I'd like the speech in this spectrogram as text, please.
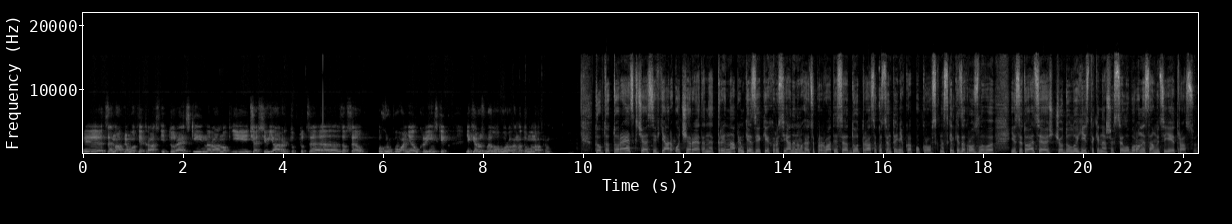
Е, Це напрямок якраз і турецький на ранок, і часів яр. Тобто, це е, за все угрупування українське, яке розбило ворога на тому напрямку. Тобто Торецьк, Часів Яр, Очеретине – три напрямки, з яких росіяни намагаються прорватися до траси Костянтинівка-Покровськ. Наскільки загрозливою є ситуація щодо логістики наших сил оборони саме цією трасою?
